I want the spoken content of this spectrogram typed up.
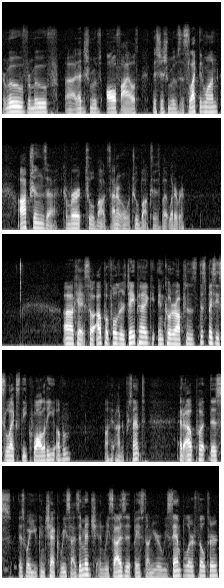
Remove, remove. Uh, that just removes all files. This just removes the selected one. Options, uh, convert, toolbox. I don't know what toolbox is, but whatever. Okay, so output folder is JPEG. Encoder options. This basically selects the quality of them. I'll hit 100%. At output, this is where you can check resize image and resize it based on your resampler filter.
